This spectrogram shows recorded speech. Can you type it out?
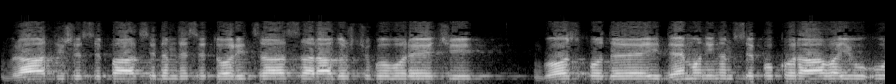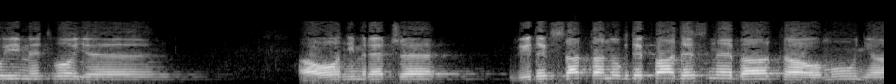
Vratiše se pak sedamdesetorica sa radošću govoreći, Gospode, i demoni nam se pokoravaju u ime Tvoje. A on im reče, videh satanu gde pade s neba kao munja.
